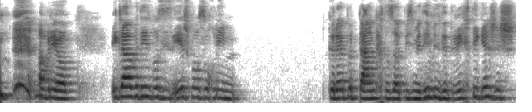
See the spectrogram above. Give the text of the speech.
aber ja, ich glaube, dort, wo sie das erste Mal so ein bisschen gröber denkt, dass etwas mit ihm nicht richtig ist, ist,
